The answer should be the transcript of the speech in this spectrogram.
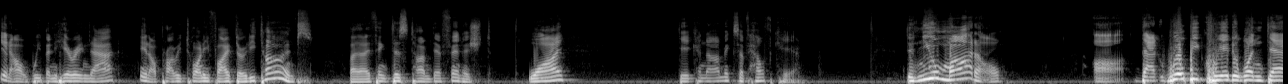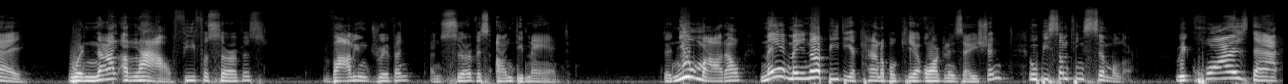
you know, we've been hearing that, you know, probably 25, 30 times. But I think this time they're finished. Why? The economics of healthcare. The new model uh, that will be created one day will not allow fee for service, volume driven, and service on demand. The new model may or may not be the accountable care organization. It will be something similar requires that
